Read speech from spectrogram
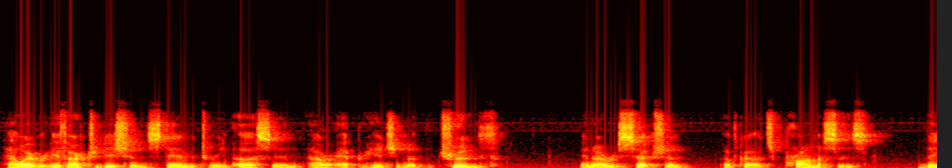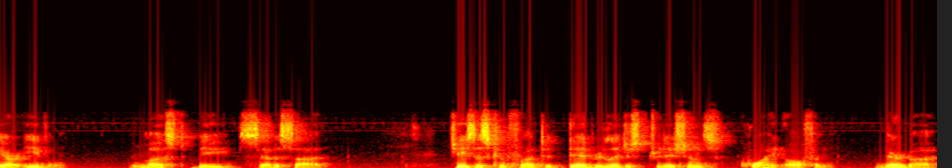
However, if our traditions stand between us and our apprehension of the truth and our reception of God's promises, they are evil must be set aside. Jesus confronted dead religious traditions quite often, thereby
